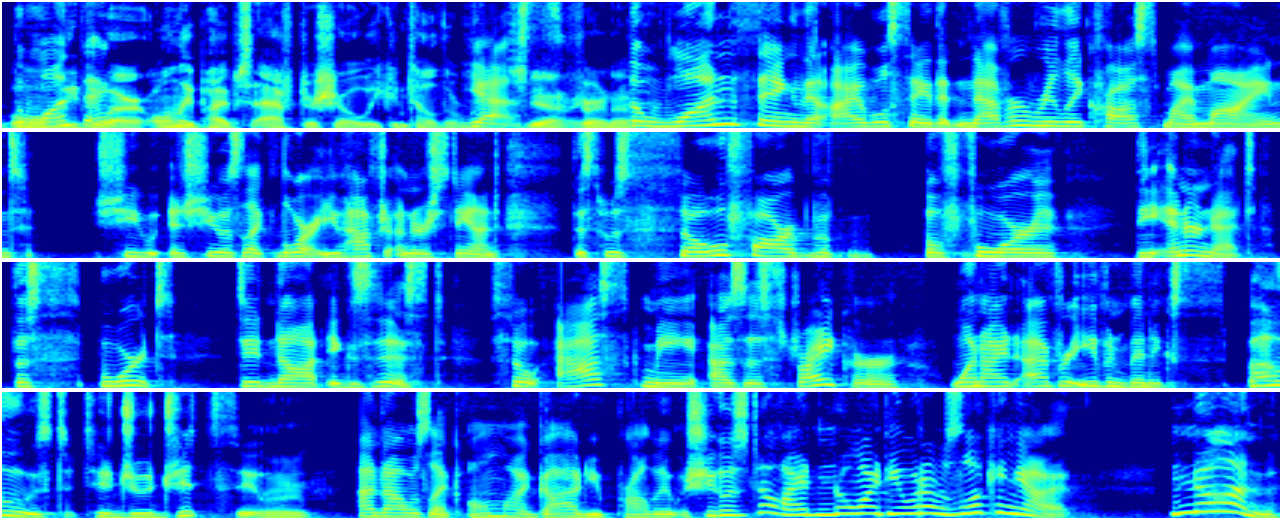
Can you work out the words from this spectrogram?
Well, when one we thing. do our only pipes after show, we can tell the Yes. Yeah, fair enough. The one thing that I will say that never really crossed my mind, she and she was like, "Laura, you have to understand. This was so far b- before the internet. The sport did not exist. So ask me as a striker when I'd ever even been exposed to jujitsu." And I was like, "Oh my God, you probably." She goes, "No, I had no idea what I was looking at. None."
